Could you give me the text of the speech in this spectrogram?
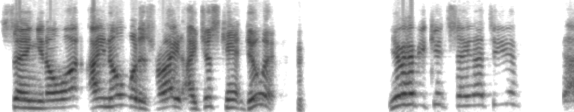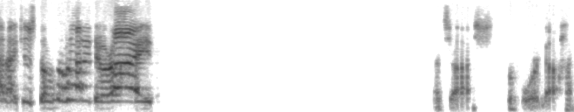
saying, you know what? I know what is right. I just can't do it. you ever have your kids say that to you? God, I just don't know how to do right. That's us before God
